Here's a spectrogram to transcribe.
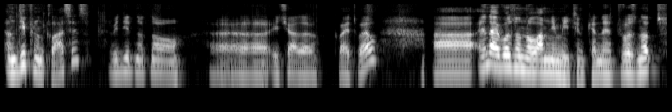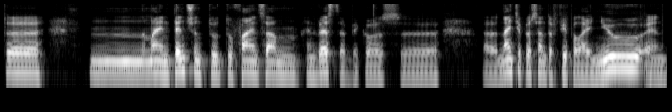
on different classes. We did not know uh, each other quite well. Uh, and I was on an alumni meeting, and it was not uh, mm, my intention to, to find some investor because 90% of people I knew and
